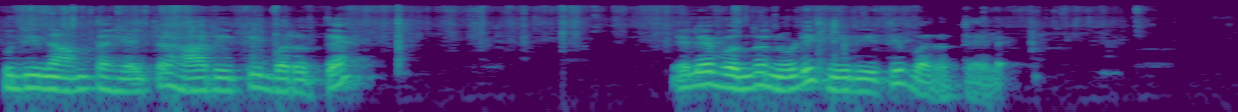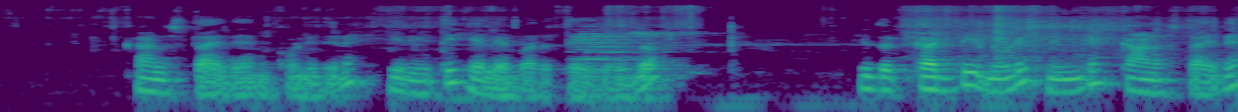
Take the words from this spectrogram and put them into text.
ಪುದೀನ ಅಂತ ಹೇಳ್ತಾರೆ. ಆ ರೀತಿ ಬರುತ್ತೆ. ಎಲೆ ಬಂದು ನೋಡಿ ಈ ರೀತಿ ಬರುತ್ತೆ ಎಲೆ. ಕಾಣಿಸ್ತಾ ಇದೆ ಅಂದ್ಕೊಂಡಿದ್ದೀನಿ. ಈ ರೀತಿ ಎಲೆ ಬರುತ್ತೆ ಇದ್ರದ್ದು. ಇದು ಕಡ್ಡಿ ನೋಡಿ ನಿಮಗೆ ಕಾಣಿಸ್ತಾ ಇದೆ.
